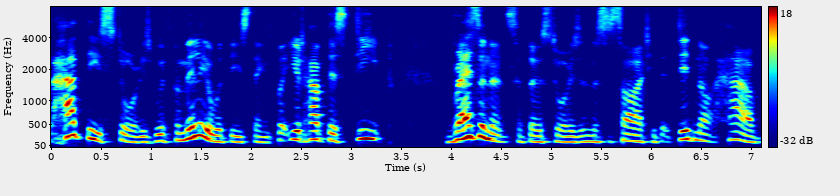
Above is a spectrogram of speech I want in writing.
had these stories, we're familiar with these things, but you'd have this deep resonance of those stories in a society that did not have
